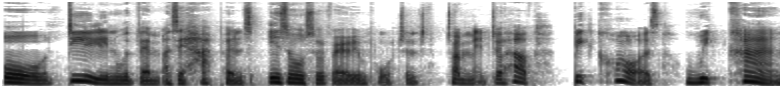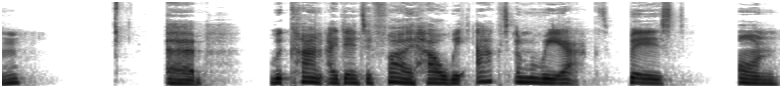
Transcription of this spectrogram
or dealing with them as it happens is also very important to our mental health because we can um, we can identify how we act and react based on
